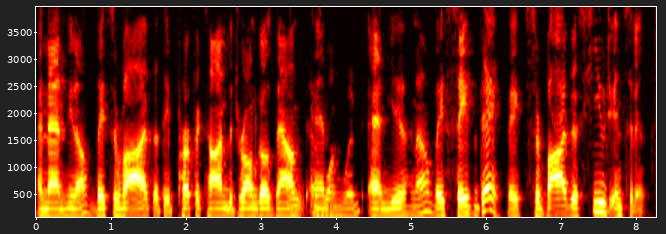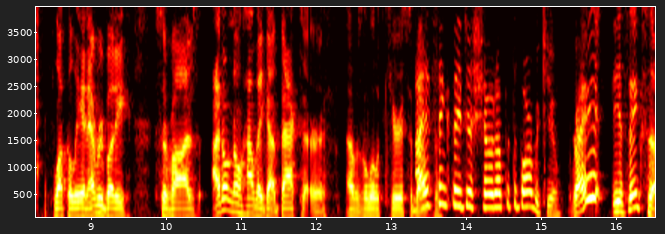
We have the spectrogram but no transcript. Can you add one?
And then you know they survived at the perfect time. The drone goes down, As and one would. and you know they saved the day. They survived this huge incident. Luckily, and everybody survives. I don't know how they got back to Earth. I was a little curious about. I the- think they just showed up at the barbecue. Right? You think so?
